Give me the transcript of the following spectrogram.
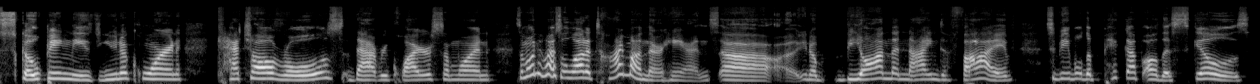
scoping these unicorn catch-all roles that require someone someone who has a lot of time on their hands uh you know beyond the 9 to 5 to be able to pick up all the skills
